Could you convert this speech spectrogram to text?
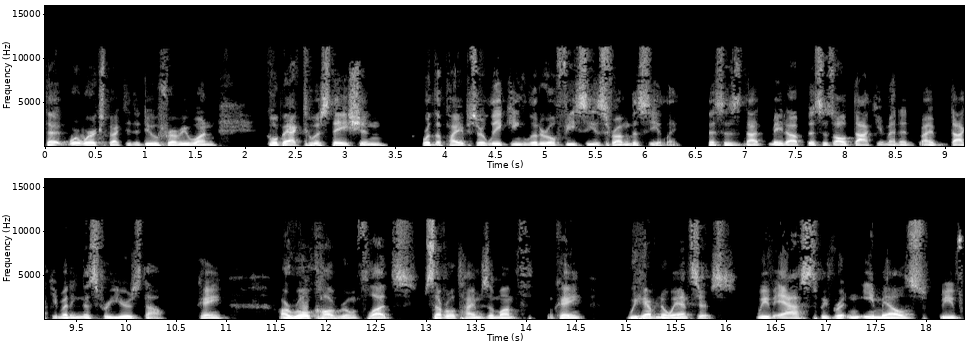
that we're, expected to do for everyone. Go back to a station where the pipes are leaking literal feces from the ceiling. This is not made up. This is all documented. I'm documenting this for years now. Okay. Our roll call room floods several times a month. Okay. We have no answers. We've asked, we've written emails, we've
